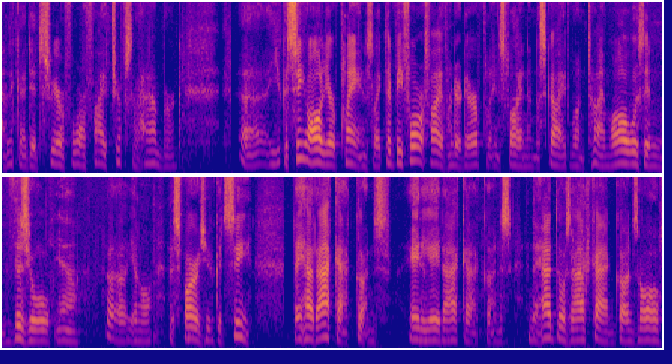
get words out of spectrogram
I think I did three or four or five trips to Hamburg. Uh, you could see all your planes. Like there'd be four or five hundred airplanes flying in the sky at one time, all in visual, Yeah. uh, you know, as far as you could see. They had ack-ack guns, 88 ack-ack guns, and they had those ack-ack guns. All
